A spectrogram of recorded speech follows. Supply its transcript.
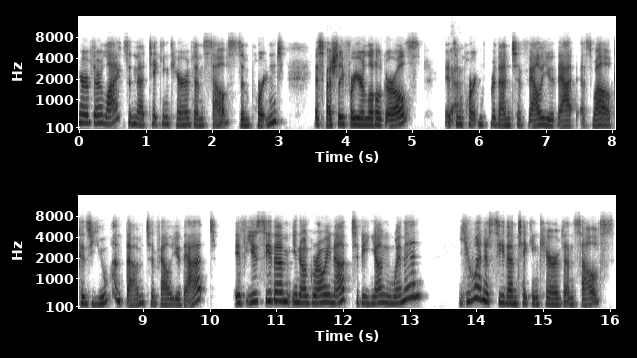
care of their lives and that taking care of themselves is important, especially for your little girls. It's Yeah. important for them to value that as well because you want them to value that. If you see them, you know, growing up to be young women, you want to see them taking care of themselves.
